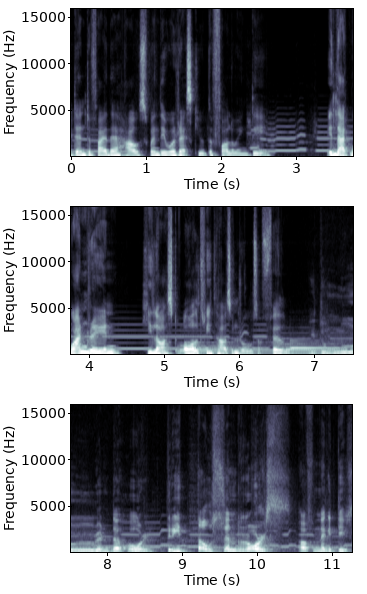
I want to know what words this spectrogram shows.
identify their house when they were rescued the following day. In that one rain, he lost all 3,000 rolls of film. the whole 3,000 rolls of negatives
